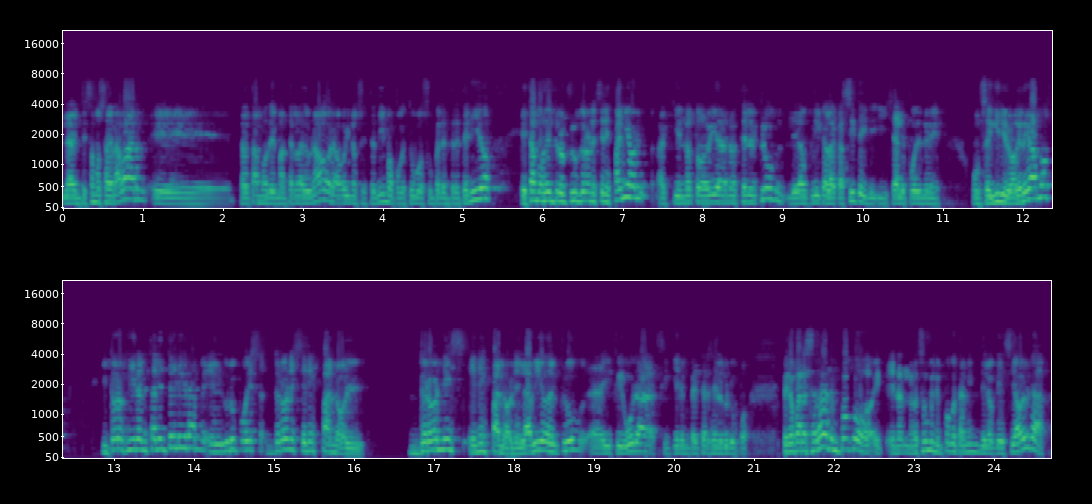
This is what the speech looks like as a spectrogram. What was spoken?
la, empezamos a grabar, eh, tratamos de mantenerla de una hora, hoy nos extendimos porque estuvo súper entretenido. Estamos dentro del Club Drones en Español, a quien no todavía no esté en el club, le da un clic a la casita y, ya le pueden eh, un seguir y lo agregamos. Y todos los que quieran estar en Telegram, el grupo es Drones en Español. Drones en Español. En la bio del club, ahí figura si quieren meterse en el grupo. Pero para cerrar un poco, en el resumen un poco también de lo que decía Olga,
